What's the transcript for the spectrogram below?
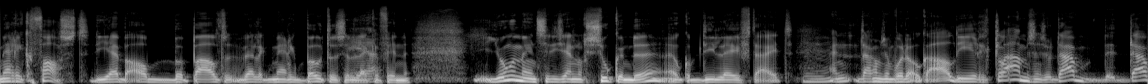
merkvast. Die hebben al bepaald welk merk boter ze Ja. lekker vinden. Jonge mensen die zijn nog zoekende, ook op die leeftijd. Mhm. En daarom zijn, worden ook al die reclames en zo, daar, daar,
